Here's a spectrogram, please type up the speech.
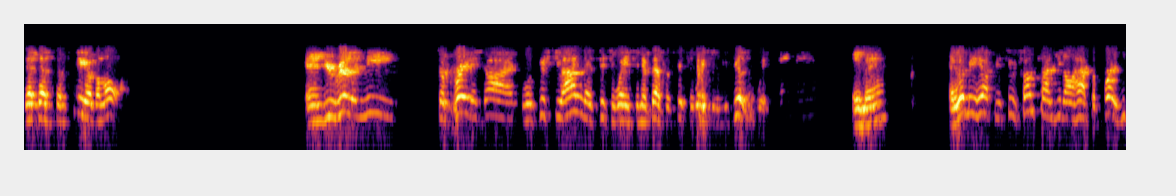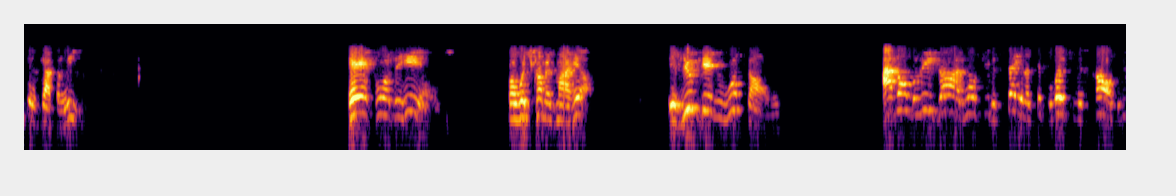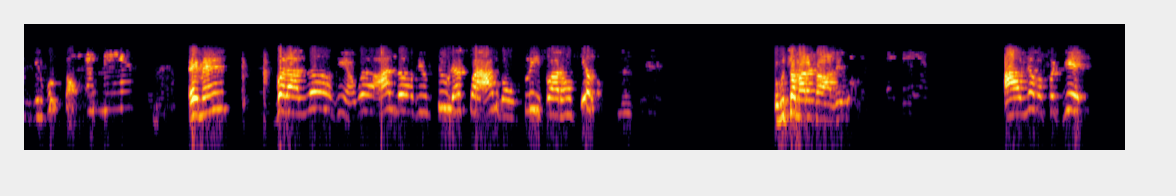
that that's the fear of the Lord. And you really need to pray that God will get you out of that situation if that's a situation you're dealing with. Amen. Amen. And let me help you too. Sometimes you don't have to pray, you just got to leave. Head towards the hills, from which cometh my help. If you're getting whooped on, I don't believe God wants you to stay in a situation that's caused you to get whooped on. Amen. Amen. But I love him. Well, I love him too. That's why I'm going to flee so I don't kill him. But we're talking about a godly woman. I'll never forget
